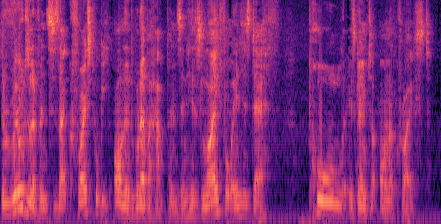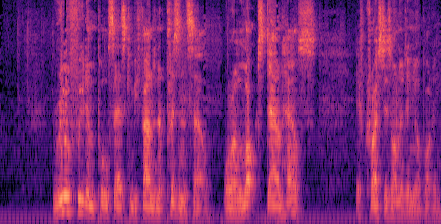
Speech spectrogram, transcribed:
The real deliverance is that Christ will be honoured whatever happens in his life or in his death. Paul is going to honour Christ. Real freedom, Paul says, can be found in a prison cell or a locked down house if Christ is honoured in your body.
